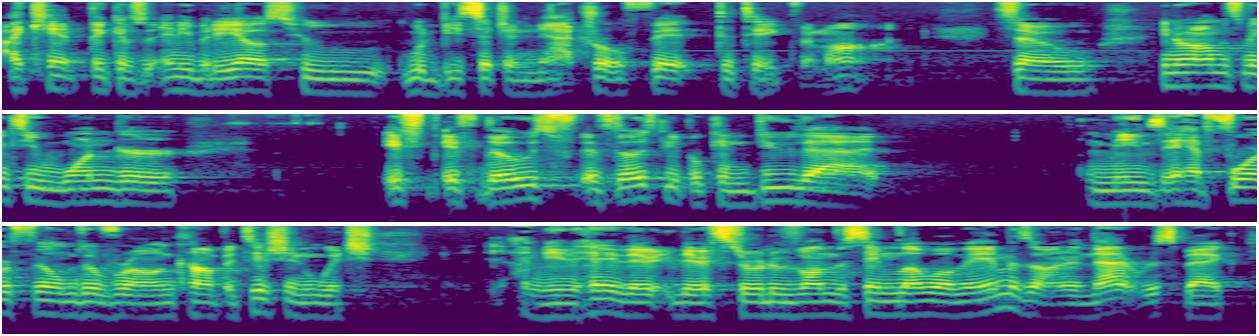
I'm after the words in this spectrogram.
I can't think of anybody else who would be such a natural fit to take them on. So, you know, it almost makes you wonder if if those if those people can do that means they have four films overall in competition, which I mean, hey, they're they're sort of on the same level of Amazon in that respect.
